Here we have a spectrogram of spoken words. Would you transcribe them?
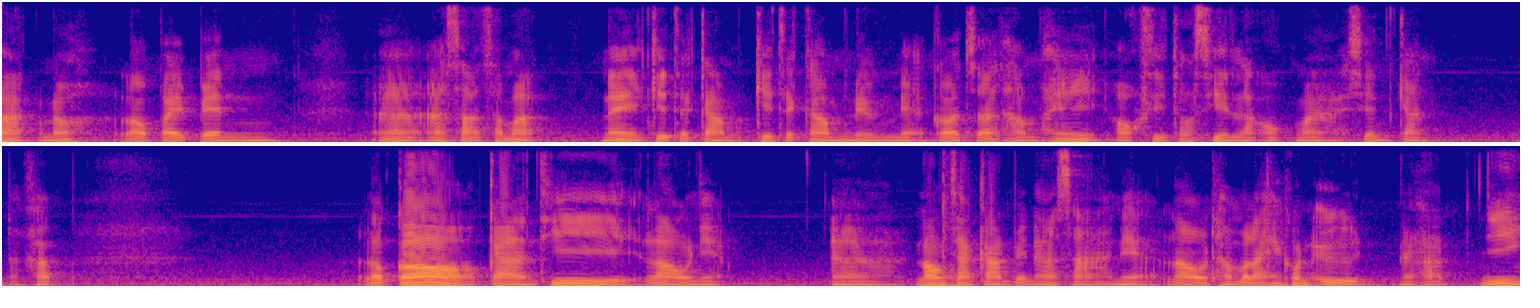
มัครเนาะ เราไปเป็นอาอาสาสมัครในกิจกรรมกิจกรรมหนึ่งเนี่ย ก็จะทำให้ออกซิโทซินหลั่งออกมาเช่นกันนะครับ แล้วก็การที่เราเนี่ยอนอกจากการเป็นอาสาเนี่ย เราทำอะไรให้คนอื่นนะครับ ยิ่ง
